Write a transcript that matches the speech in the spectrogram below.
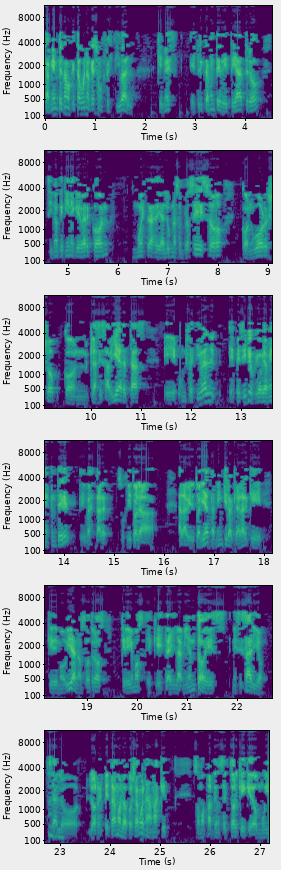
también pensamos que está bueno que haya un festival, que no es estrictamente de teatro, sino que tiene que ver con muestras de alumnos en proceso, con workshop, con clases abiertas, eh, un festival específico que obviamente eh, va a estar sujeto a la, a la virtualidad, también quiero aclarar que, que de movida nosotros creemos eh, que este aislamiento es necesario. O sea, lo, lo respetamos, lo apoyamos, nada más que somos parte de un sector que quedó muy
